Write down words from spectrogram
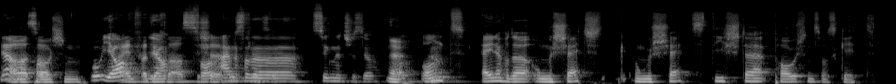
Ja, Mana also- Potion. Oh, ja, Einer von den ja, klassischen voll, einer von den Signatures, ja. Ja. Und einer der unterschätzt, unterschätztesten Potions, die es gibt.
